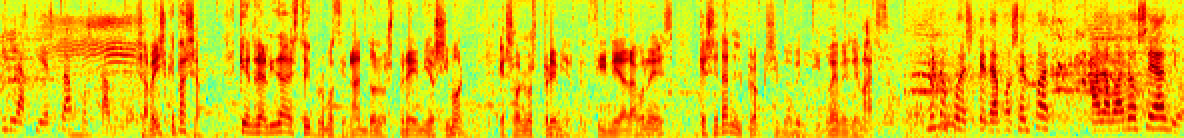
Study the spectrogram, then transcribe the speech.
Y la fiesta pues también. ¿Sabéis qué pasa? Que en realidad estoy promocionando los premios Simón, que son los premios del cine aragonés que se dan el próximo 29 de marzo. Bueno, pues quedamos en paz. Alabado sea Dios.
